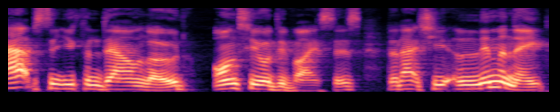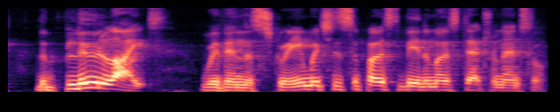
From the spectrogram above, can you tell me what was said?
apps that you can download onto your devices that actually eliminate the blue light within the screen, which is supposed to be the most detrimental.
